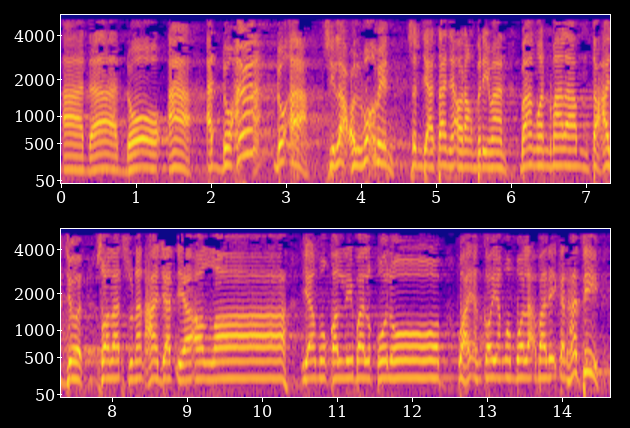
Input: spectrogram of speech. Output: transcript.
ada doa. Ad-doa, doa. Silahul mu'min. Senjatanya orang beriman. Bangun malam, tahajud. Salat sunat hajat. Ya Allah. Ya muqallibal qulub. Wahai engkau yang membolak-balikkan hati.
